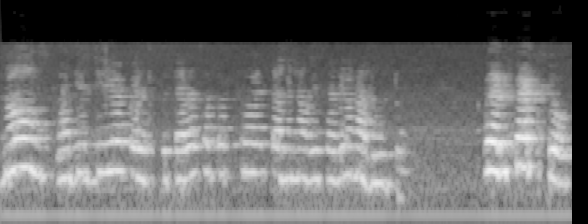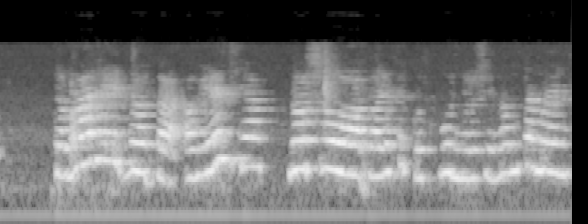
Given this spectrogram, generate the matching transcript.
Non, non que diría que respetar a esa persoa e tamén avisaría a un adulto. Perfecto. Tomade nota, a violencia non só aparece cos puños, senón tamén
